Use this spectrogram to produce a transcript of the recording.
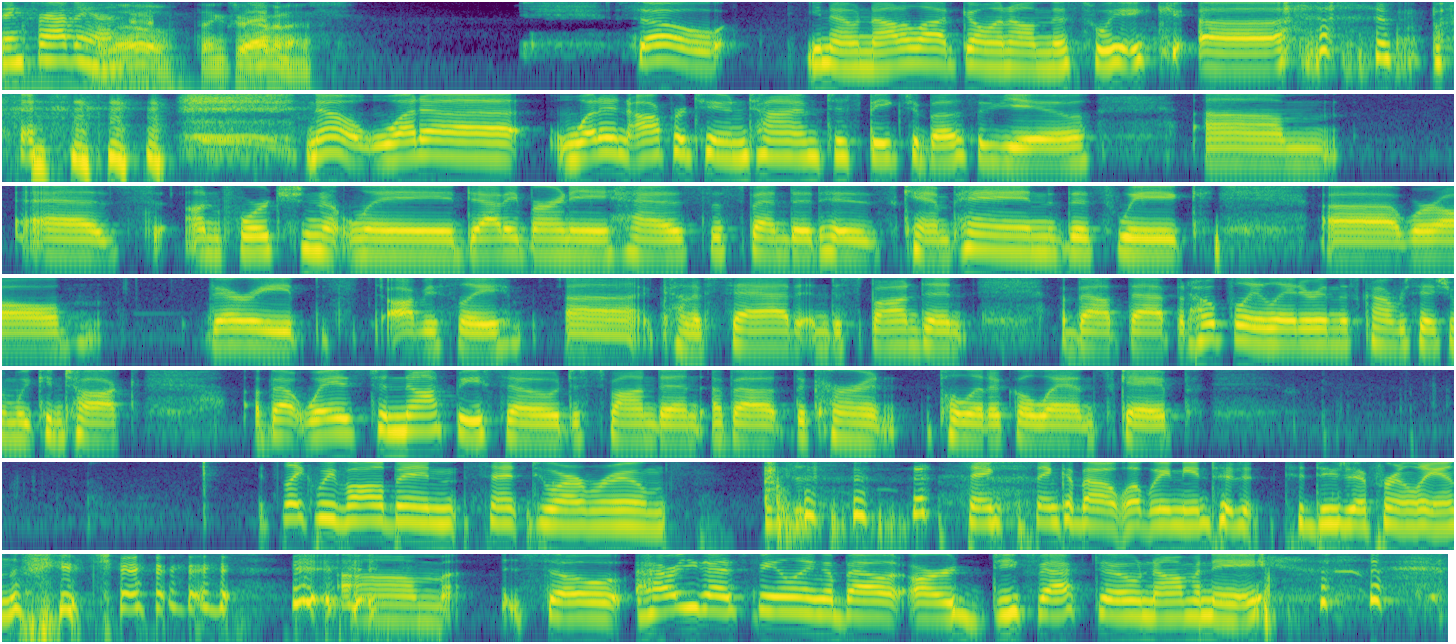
Thanks for having us. Hello, thanks for having us. So, you know, not a lot going on this week. Uh, but no, what a what an opportune time to speak to both of you. Um, as unfortunately, Daddy Bernie has suspended his campaign this week. Uh, we're all very obviously uh, kind of sad and despondent about that. But hopefully, later in this conversation, we can talk about ways to not be so despondent about the current political landscape. It's like we've all been sent to our rooms. Just think think about what we need to to do differently in the future. So, how are you guys feeling about our de facto nominee?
